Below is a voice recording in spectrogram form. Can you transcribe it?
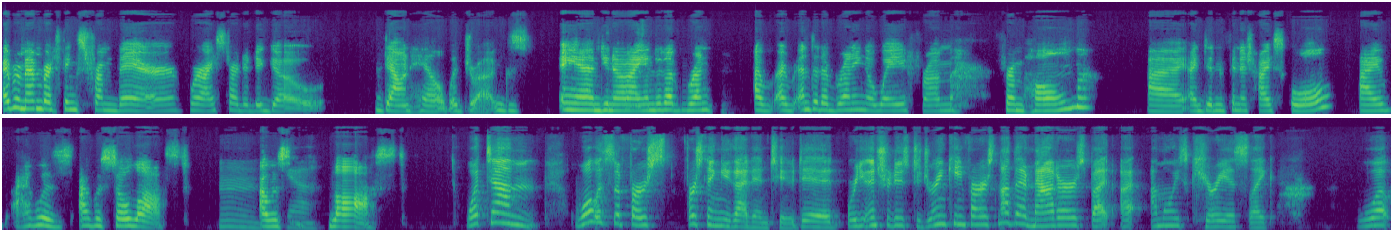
I remember things from there where I started to go downhill with drugs. And, you know, I ended up run, I, I ended up running away from, from home. I, I didn't finish high school. I, I was, I was so lost. Mm, I was yeah. lost. What um what was the first first thing you got into? Did were you introduced to drinking first? Not that it matters, but I, I'm always curious like what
